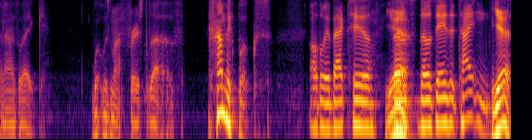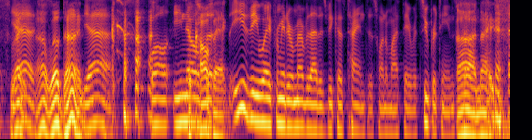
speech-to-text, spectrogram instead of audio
and I was like, what was my first love? Comic books. All the way back to Yeah. those, those days at Titans. Yes, right. Yes. Oh, well done. Yeah. Well, you know, the, the easy way for me to remember that is because Titans is one of my favorite super teams. So Ah, nice.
